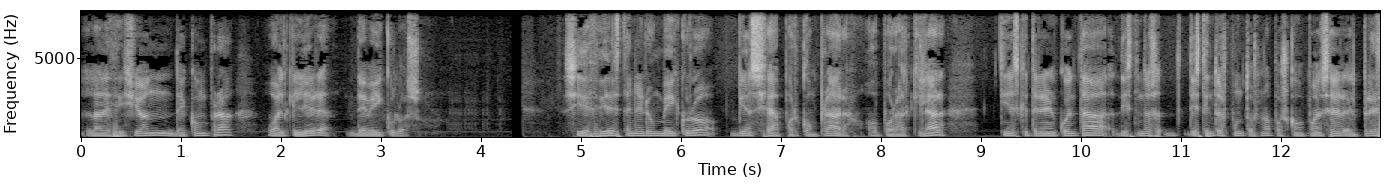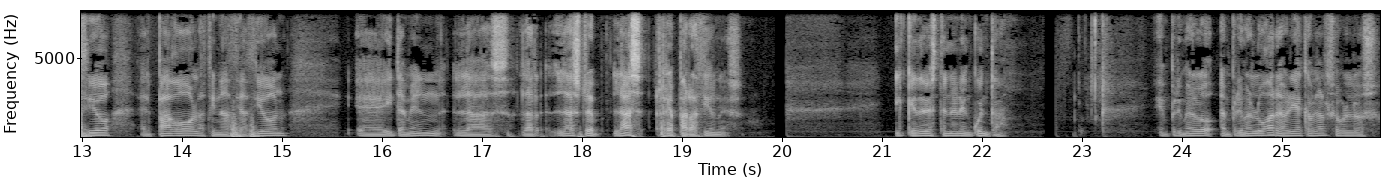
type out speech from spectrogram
la decisión de compra o alquiler de vehículos. Si decides tener un vehículo, bien sea por comprar o por alquilar, tienes que tener en cuenta distintos, distintos puntos, ¿no? Pues como pueden ser el precio, el pago, la financiación eh, y también las, las, reparaciones. ¿Y qué debes tener en cuenta? En primer, en primer lugar, habría que hablar sobre los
